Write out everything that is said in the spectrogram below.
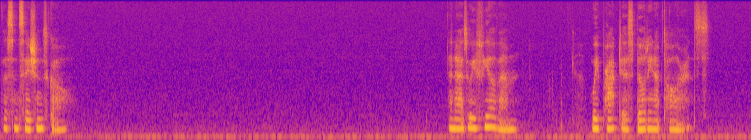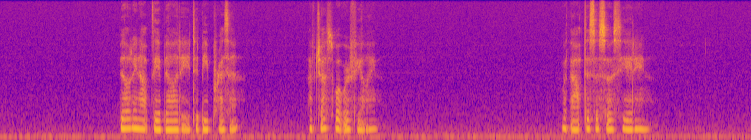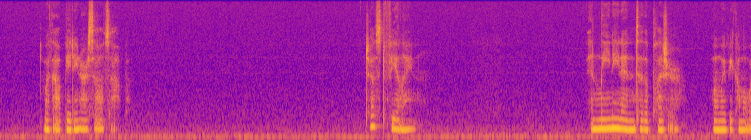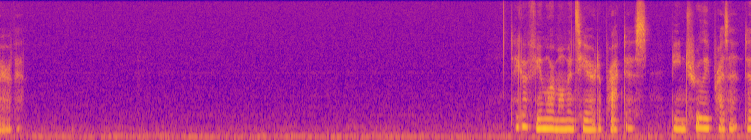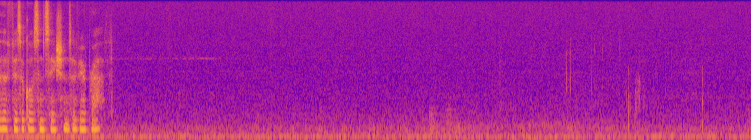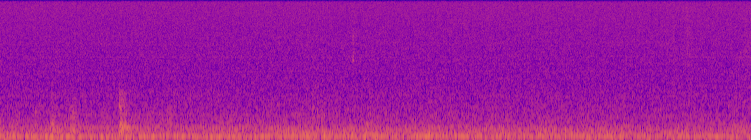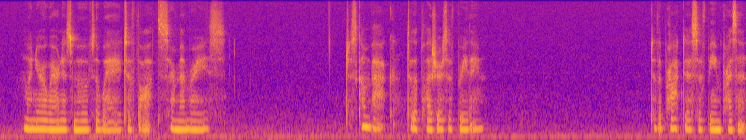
the sensations go. And as we feel them, we practice building up tolerance, building up the ability to be present of just what we're feeling without disassociating, without beating ourselves up. Just feeling and leaning into the pleasure when we become aware of it. Take a few more moments here to practice being truly present to the physical sensations of your breath. When your awareness moves away to thoughts or memories, just come back to the pleasures of breathing, to the practice of being present.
